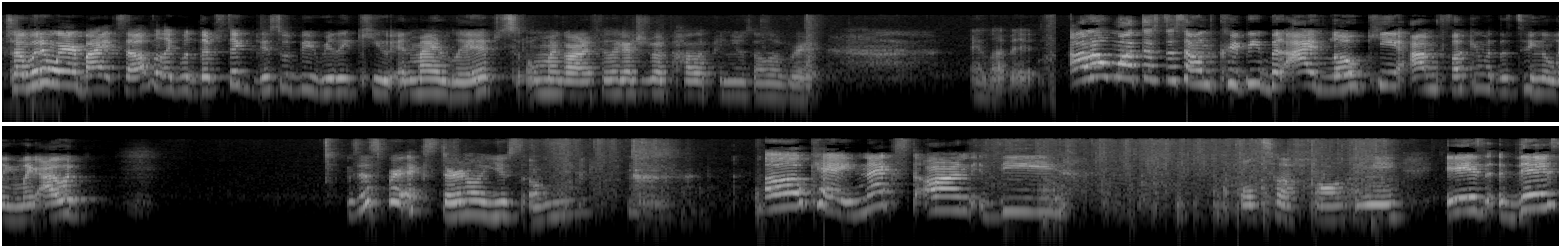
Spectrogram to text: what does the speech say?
So I wouldn't wear it by itself, but like with lipstick, this would be really cute. And my lips, oh my god, I feel like I just rubbed jalapenos all over it. I love it. I don't want this to sound creepy, but I low-key, I'm fucking with the tingling. Like I would... Is this for external use only? okay, next on the Ulta haul thingy is this.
